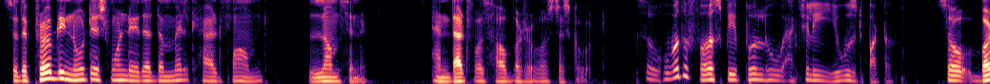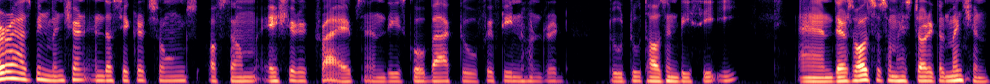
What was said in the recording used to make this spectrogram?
So they probably noticed one day that the milk had formed lumps in it, and that was how butter was discovered. So, who were the first people who actually used butter? So, butter has been mentioned in the sacred songs of some Asiatic tribes, and these go back to 1500 to 2000 BCE. And there's also some historical mention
